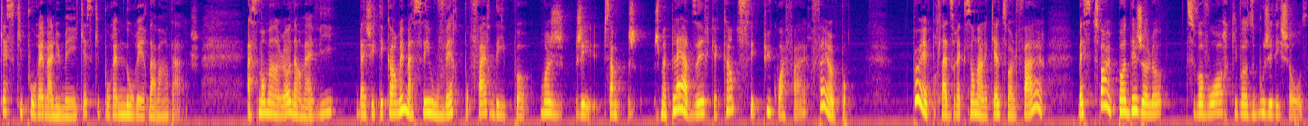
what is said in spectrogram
qu'est-ce qui pourrait m'allumer, qu'est-ce qui pourrait me nourrir davantage. À ce moment-là, dans ma vie, ben, j'étais quand même assez ouverte pour faire des pas. Moi, j'ai, ça, je me plais à dire que quand tu sais plus quoi faire, fais un pas. Peu importe la direction dans laquelle tu vas le faire, ben si tu fais un pas déjà là, tu vas voir qu'il va se bouger des choses.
